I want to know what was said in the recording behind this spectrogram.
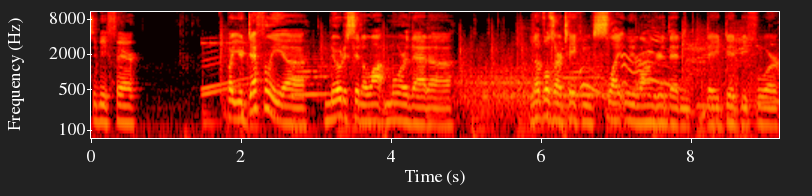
to be fair. But you definitely uh, notice it a lot more that uh, levels are taking slightly longer than they did before.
